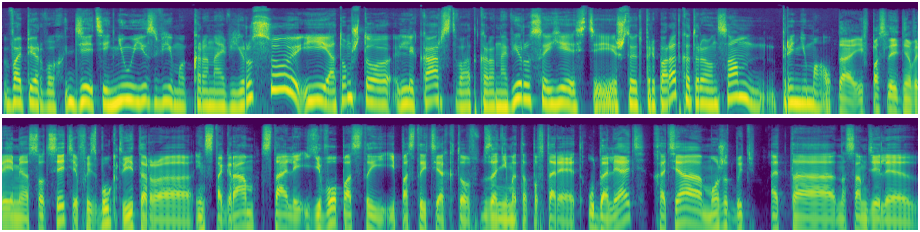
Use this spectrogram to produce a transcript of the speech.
во-первых, дети неуязвимы к коронавирусу, и о том, что лекарство от коронавируса есть, и что это препарат, который он сам принимал. Да, и в последнее время соцсети, Facebook, Twitter, э, Instagram стали его посты и посты тех, кто за ним это повторяет, удалять. Хотя, может быть, это на самом деле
